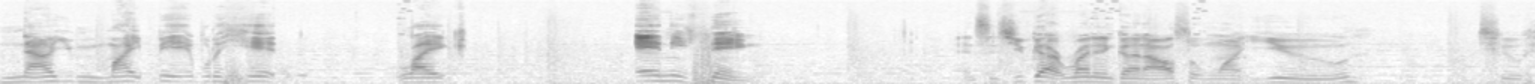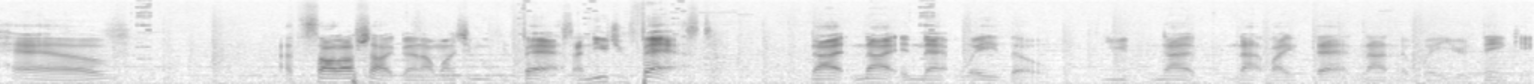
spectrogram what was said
now you might be able to hit like anything. And since you've got running gun, I also want you to have at the sawed-off shotgun. I want you moving fast. I need you fast. Not not in that way though. You not not like that. Not in the way you're thinking.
